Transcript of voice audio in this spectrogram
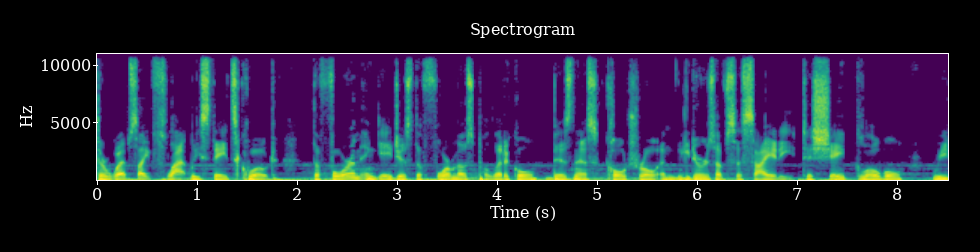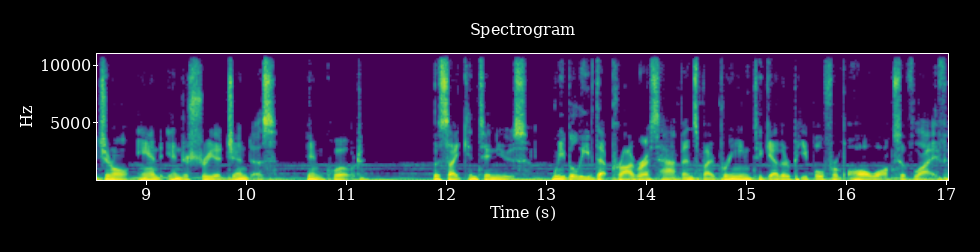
Their website flatly states, quote, "The forum engages the foremost political, business, cultural, and leaders of society to shape global, regional, and industry agendas." End quote. The site continues We believe that progress happens by bringing together people from all walks of life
